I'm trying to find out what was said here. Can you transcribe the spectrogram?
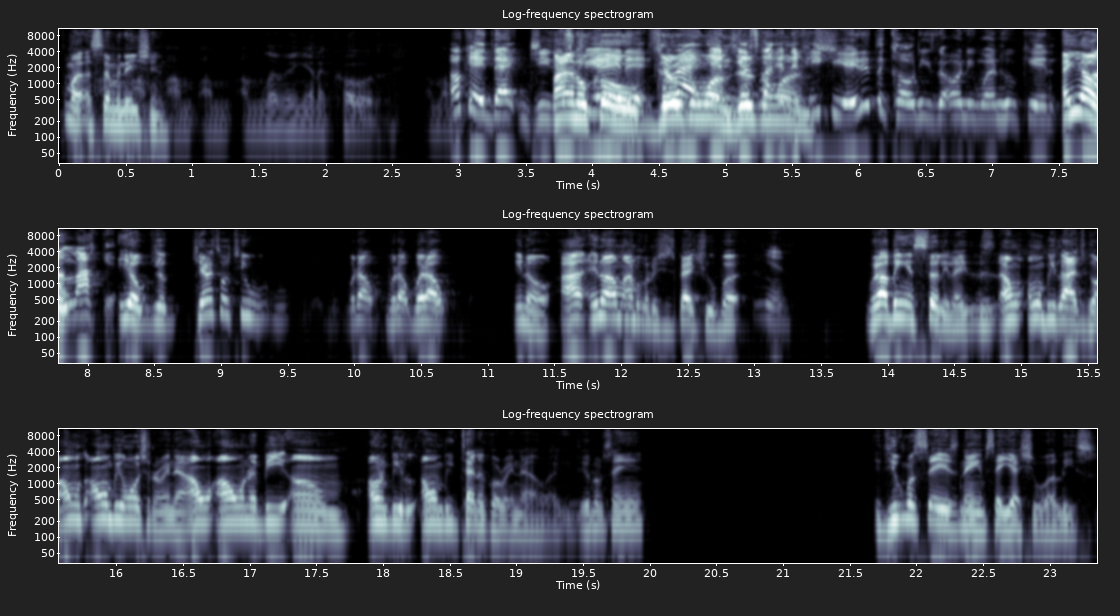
Come on, assimilation. I'm I'm I'm living in a code. I'm, I'm, Okay, that Jesus Final created. code, zeros Correct. and ones, and, zeros guess and what? and if he created the code, he's the only one who can Hey yo, unlock it. yo, yo, can I talk to you without without without you know I you know I'm, I'm gonna disrespect you, but Yeah. without being silly. Like this, I, want to be logical. I want, I want to be emotional right now. I, want to be um I want to be I want to be technical right now. Like you know what I'm saying? If you want to say his name, say Yeshua at least.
